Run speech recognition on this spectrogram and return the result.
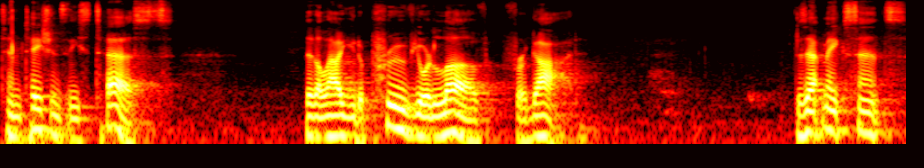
temptations, these tests that allow you to prove your love for God. Does that make sense?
